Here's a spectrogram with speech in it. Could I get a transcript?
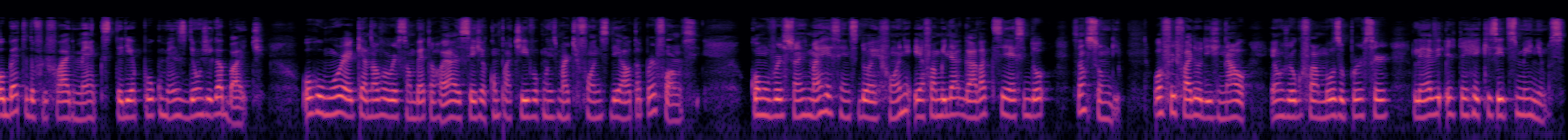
O beta do Free Fire Max teria pouco menos de 1 GB. O rumor é que a nova versão Beta Royale seja compatível com smartphones de alta performance, como versões mais recentes do iPhone e a família Galaxy S do Samsung. O Free Fire original é um jogo famoso por ser leve e ter requisitos mínimos,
